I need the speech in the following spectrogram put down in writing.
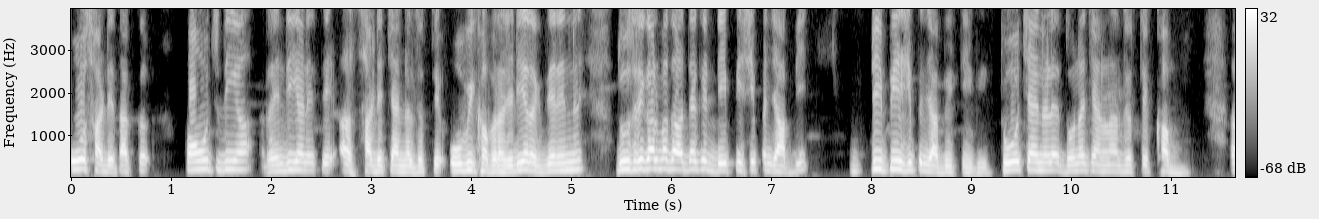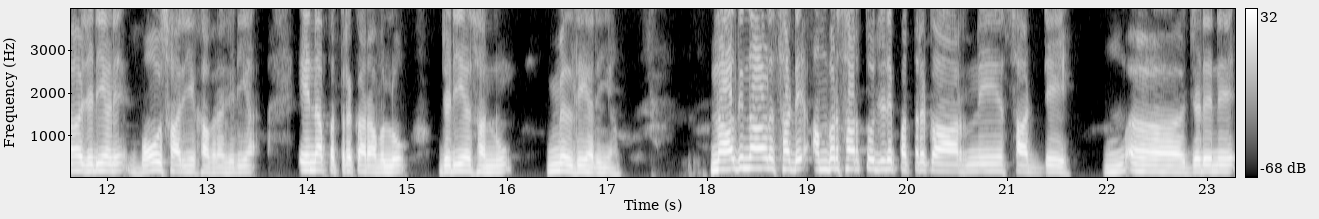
ਉਹ ਸਾਡੇ ਤੱਕ ਪਹੁੰਚਦੀਆਂ ਰਹਿੰਦੀਆਂ ਨੇ ਤੇ ਸਾਡੇ ਚੈਨਲ ਦੇ ਉੱਤੇ ਉਹ ਵੀ ਖਬਰਾਂ ਜਿਹੜੀਆਂ ਰੱਖਦੇ ਰਹਿੰਦੇ ਨੇ। ਦੂਸਰੀ ਗੱਲ ਮੈਂ ਦੱਸ ਦਿਆਂ ਕਿ DPC Punjabi DPC Punjabi TV ਦੋ ਚੈਨਲ ਹੈ, ਦੋਨਾਂ ਚੈਨਲਾਂ ਦੇ ਉੱਤੇ ਖਬ ਜਿਹੜੀਆਂ ਨੇ, ਬਹੁਤ ਸਾਰੀਆਂ ਖਬਰਾਂ ਜਿਹੜੀਆਂ ਇਹਨਾਂ ਪੱਤਰਕਾਰਾਂ ਵੱਲੋਂ ਜਿਹੜੀਆਂ ਸਾਨੂੰ ਮਿਲਦੀਆਂ ਰਹੀਆਂ। ਨਾਲ ਦੀ ਨਾਲ ਸਾਡੇ ਅੰਮ੍ਰਿਤਸਰ ਤੋਂ ਜਿਹੜੇ ਪੱਤਰਕਾਰ ਨੇ, ਸਾਡੇ ਜਿਹੜੇ ਨੇ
